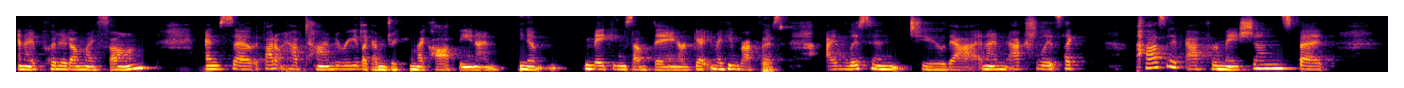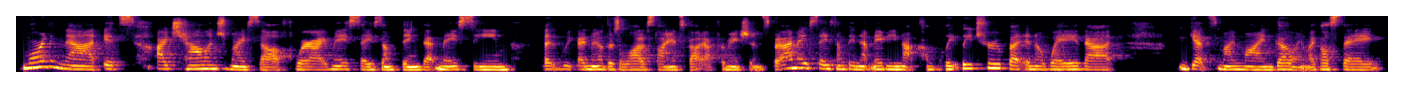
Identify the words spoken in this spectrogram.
and I put it on my phone. Mm-hmm. And so if I don't have time to read, like I'm drinking my coffee and I'm, you know, making something or getting making breakfast, I listen to that. And I'm actually, it's like positive affirmations, but more than that, it's I challenge myself where I may say something that may seem uh, I know there's a lot of science about affirmations, but I may say something that may be not completely true, but in a way that gets my mind going. Like I'll say,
